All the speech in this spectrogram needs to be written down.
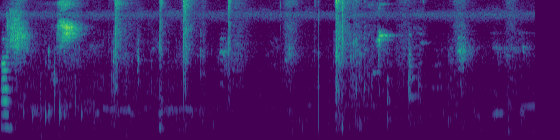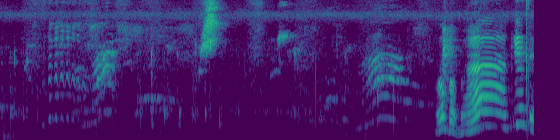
আয় ও বাবা কি হয়েছে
